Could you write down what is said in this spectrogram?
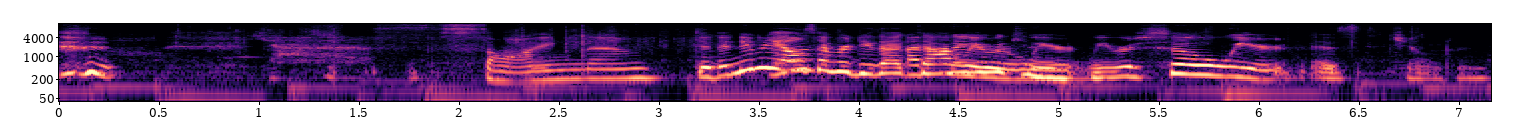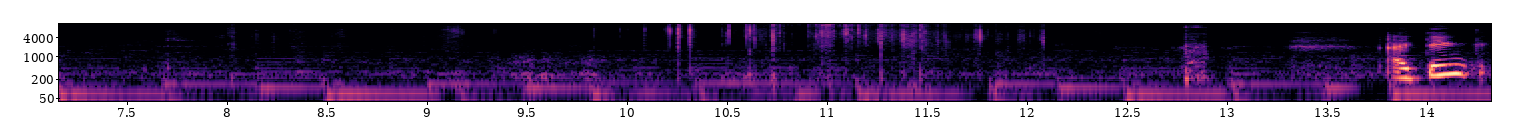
Yes. sawing them? Did anybody else ever do that? I God, we were can- weird. We were so weird as children. I think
